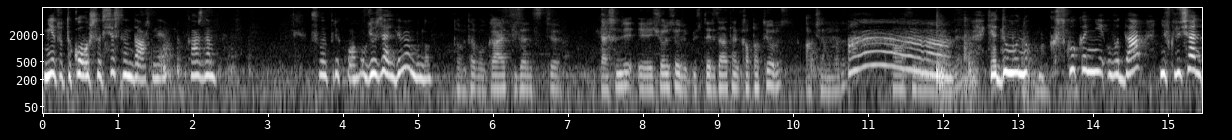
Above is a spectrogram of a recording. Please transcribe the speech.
нету такого, что все стандартные. В каждом свой прикол. Güzel değil mi bunu? Tabii tabii o gayet güzel ısıtıyor. Ya şimdi e, şöyle söyleyeyim. Üstleri zaten kapatıyoruz akşamları. Serinlediğinde. я думаю, ну сколько не вода не включали,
